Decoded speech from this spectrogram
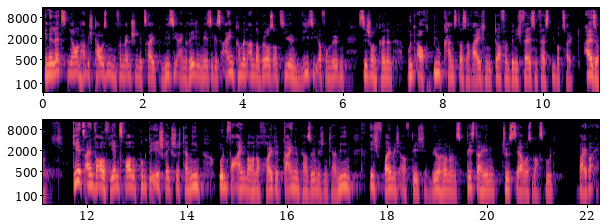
In den letzten Jahren habe ich Tausenden von Menschen gezeigt, wie sie ein regelmäßiges Einkommen an der Börse erzielen, wie sie ihr Vermögen sichern können und auch du kannst das erreichen. Davon bin ich felsenfest überzeugt. Also, geh jetzt einfach auf jensrabe.de-termin und vereinbare noch heute deinen persönlichen Termin. Ich freue mich auf dich. Wir hören uns. Bis dahin. Tschüss, Servus, mach's gut. Bye bye.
